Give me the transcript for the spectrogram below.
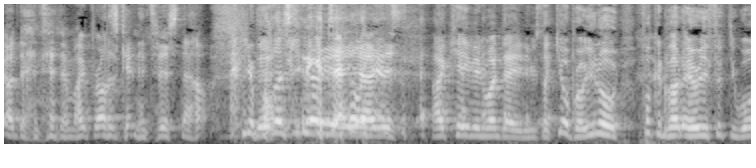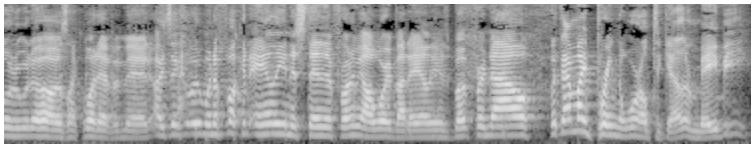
Uh, my brother's getting into this now. Your brother's getting into aliens? I came in one day and he was like, "Yo, bro, you know fucking about Area 51 or whatever." I was like, "Whatever, man." I was like, "When a fucking alien is standing in front of me, I'll worry about aliens." But for now, But that might bring the world together, maybe.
